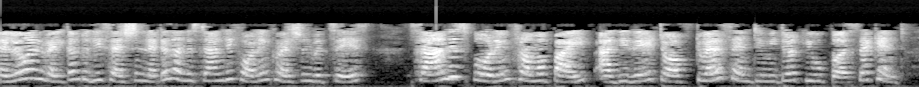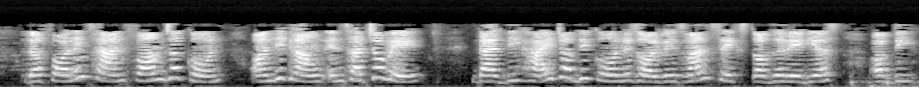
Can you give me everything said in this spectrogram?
Hello and welcome to the session. Let us understand the following question which says, Sand is pouring from a pipe at the rate of 12 cm cube per second. The falling sand forms a cone on the ground in such a way that the height of the cone is always one-sixth of the radius of the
